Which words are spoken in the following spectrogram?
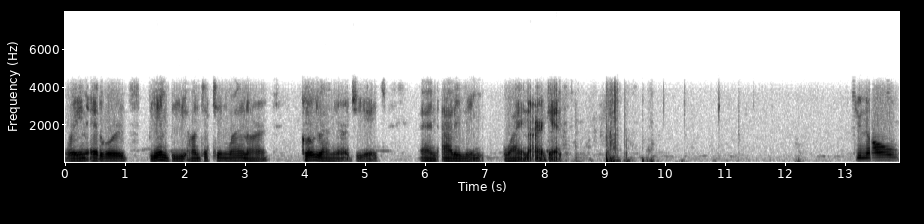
Reign Edwards, B&B, Hunter King, YNR, Chloe Lanier, GH, and Ali Lynn, YNR again. You know,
